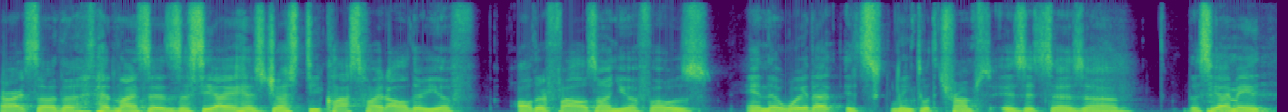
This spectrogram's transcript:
All right, so the headline says the CIA has just declassified all their UF, all their files on UFOs, and the way that it's linked with Trump's is it says uh, the CIA made,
